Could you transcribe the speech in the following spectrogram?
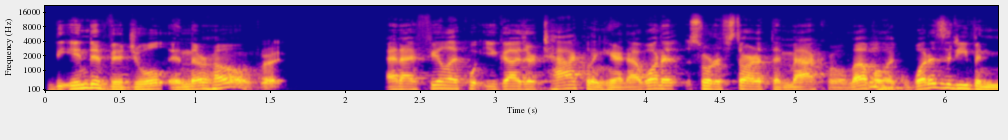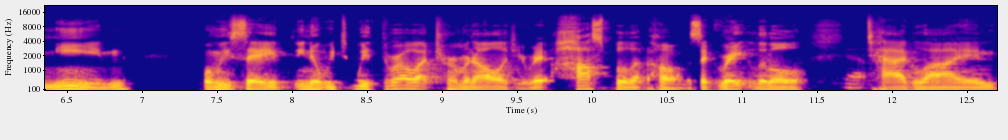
the individual in their home. Right. And I feel like what you guys are tackling here, and I want to sort of start at the macro level, mm-hmm. like what does it even mean when we say, you know, we, we throw out terminology, right? Hospital at home. It's a great mm-hmm. little yeah. tagline.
